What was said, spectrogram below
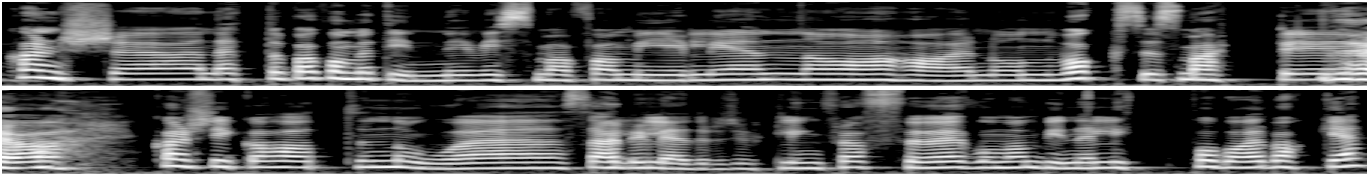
kanskje nettopp har kommet inn i Visma-familien og har noen voksesmerter Ja. og kanskje ikke har hatt noe særlig lederutvikling fra før, hvor man begynner litt på bar bakke.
